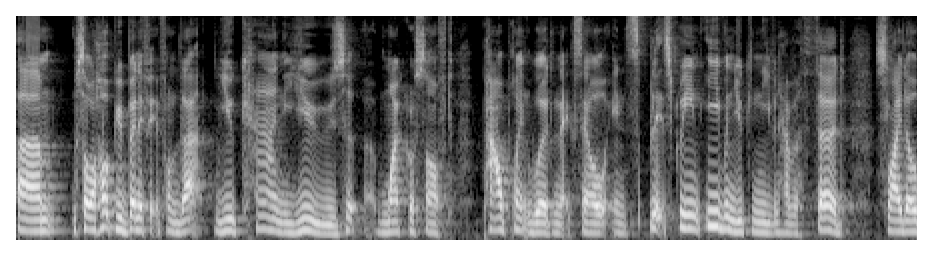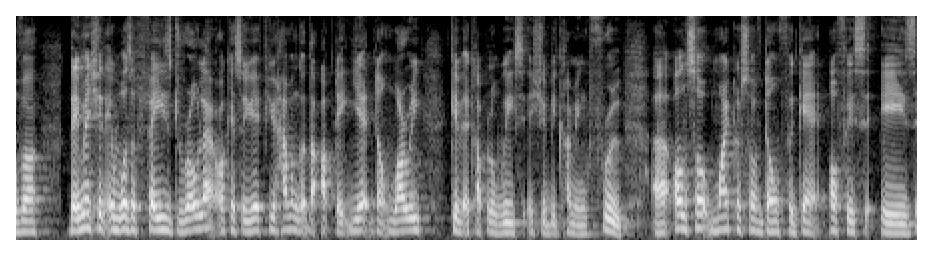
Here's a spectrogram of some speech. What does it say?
Um, so I hope you benefit from that. You can use Microsoft PowerPoint, Word and Excel in split screen. Even you can even have a third slide over. They mentioned it was a phased rollout. Okay, so if you haven't got the update yet, don't worry. Give it a couple of weeks. It should be coming through. Uh, also, Microsoft, don't forget, Office is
